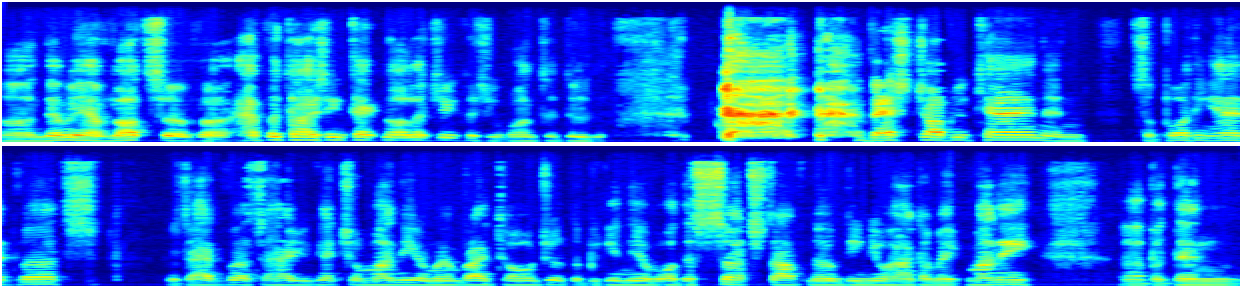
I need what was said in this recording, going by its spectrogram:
Uh, and then we have lots of uh, advertising technology because you want to do the best job you can in supporting adverts. Because adverts are how you get your money. Remember I told you at the beginning of all this search stuff, nobody knew how to make money. Uh, but then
